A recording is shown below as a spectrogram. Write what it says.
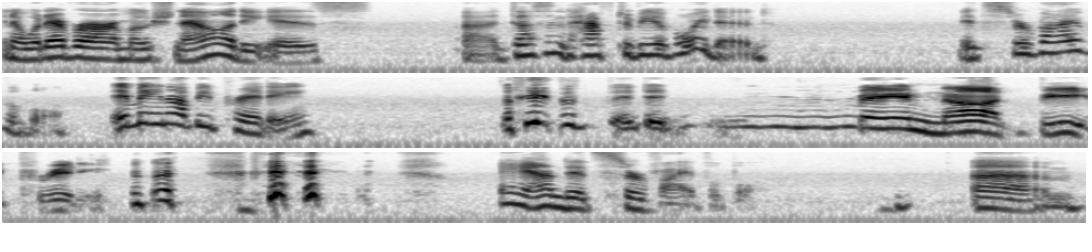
you know, whatever our emotionality is, uh, doesn't have to be avoided. It's survivable. It may not be pretty. It, may not be pretty. and it's survivable. Um,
